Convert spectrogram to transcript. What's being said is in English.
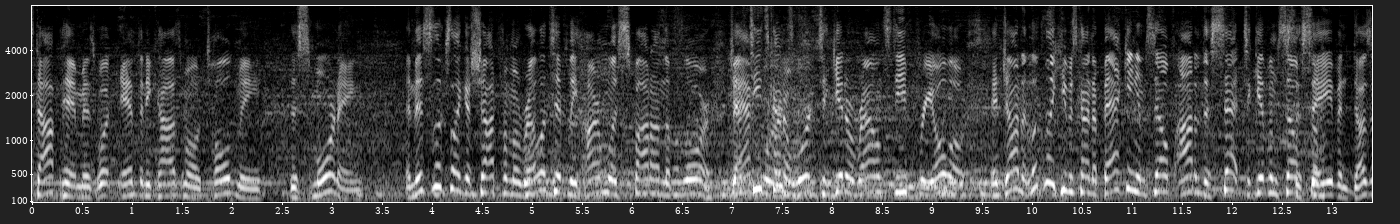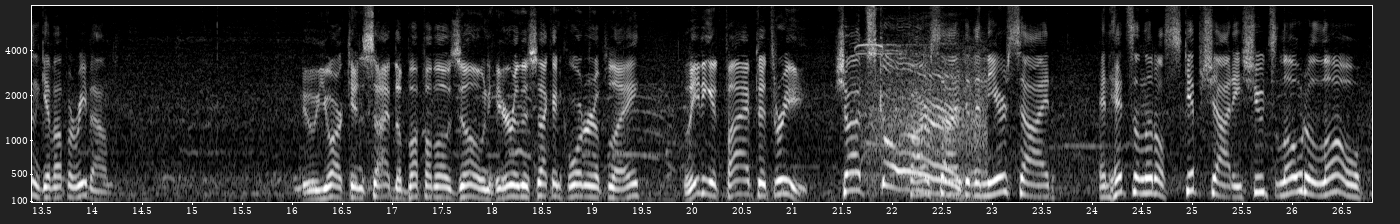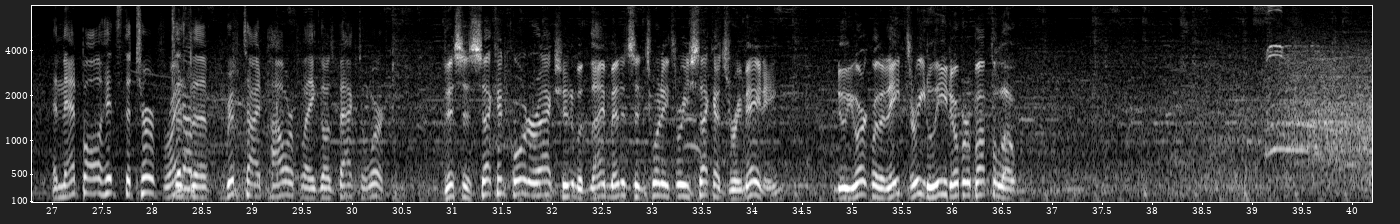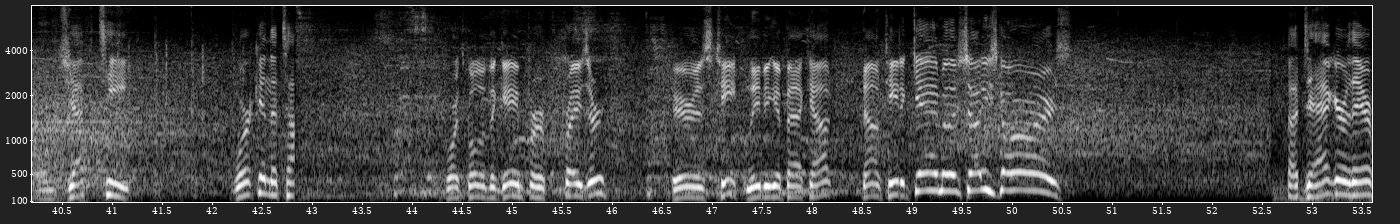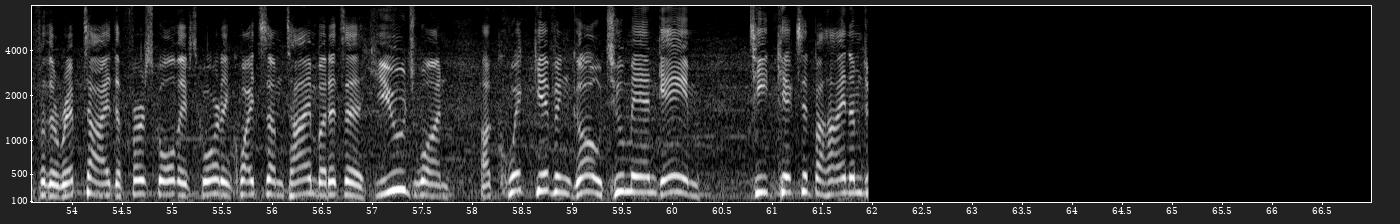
stop him, is what Anthony Cosmo told me this morning. And this looks like a shot from a relatively harmless spot on the floor. Jeff Teats kind of worked to get around Steve Priolo. And John, it looked like he was kind of backing himself out of the set to give himself a save and doesn't give up a rebound. New York inside the Buffalo zone here in the second quarter of play, leading at five to three. Shot score. Far side to the near side and hits a little skip shot. He shoots low to low, and that ball hits the turf right as the Riptide power play goes back to work. This is second quarter action with 9 minutes and 23 seconds remaining. New York with an 8-3 lead over Buffalo. And Jeff Teat working the top. Fourth goal of the game for Fraser. Here is Teat leaving it back out. Now Teat again with a shot. He scores. A dagger there for the Riptide. The first goal they've scored in quite some time, but it's a huge one. A quick give and go, two man game. Teat kicks it behind him.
